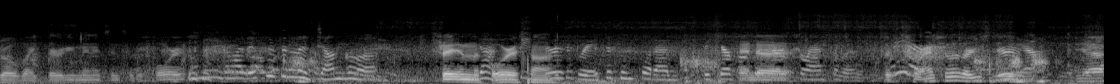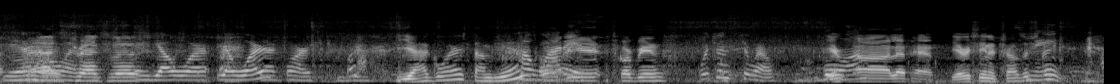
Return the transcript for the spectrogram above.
drove like 30 minutes into the forest. Oh my god, this is in the jungle. Straight in the forest, huh? Seriously. This is important. Be careful And, there's uh, tarantulas. There's tarantulas? Are you serious? Yeah. Yeah. yeah. tarantulas. And jaguar, jaguars? Jaguars. Jaguars también? Jaguares. Scorpions. Which one's Joel? You ever, Uh, left hand. you ever seen a trouser snake?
